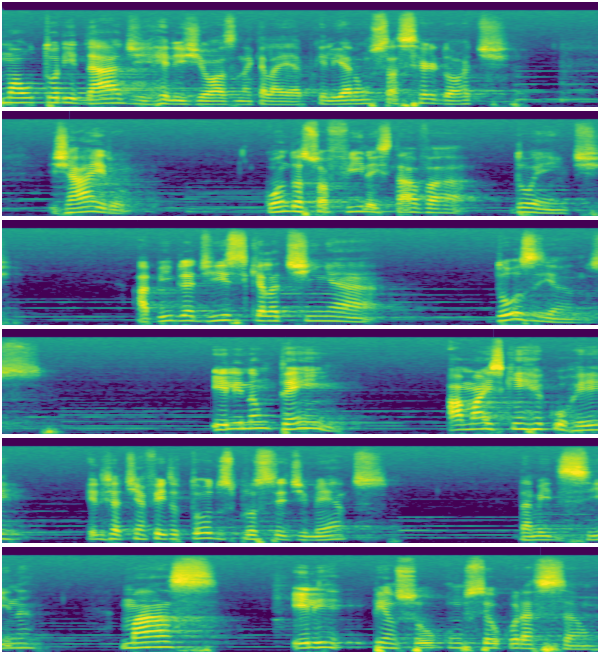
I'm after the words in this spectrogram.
uma autoridade religiosa naquela época, ele era um sacerdote. Jairo, quando a sua filha estava doente, a Bíblia diz que ela tinha 12 anos. Ele não tem a mais quem recorrer, ele já tinha feito todos os procedimentos da medicina, mas ele pensou com seu coração:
